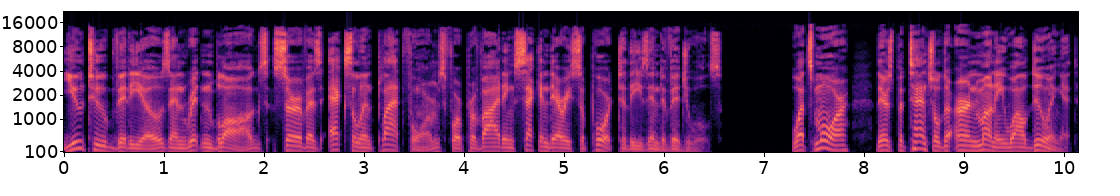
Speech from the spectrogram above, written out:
YouTube videos and written blogs serve as excellent platforms for providing secondary support to these individuals. What's more, there's potential to earn money while doing it.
